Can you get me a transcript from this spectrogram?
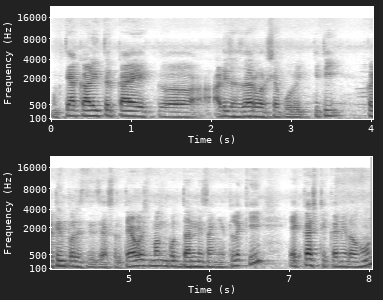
मग त्या काळी तर काय एक, अडीच हजार वर्षापूर्वी किती कठीण परिस्थिती असेल. त्यावेळेस मग बुद्धांनी सांगितलं की एकाच ठिकाणी राहून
